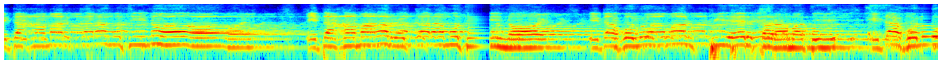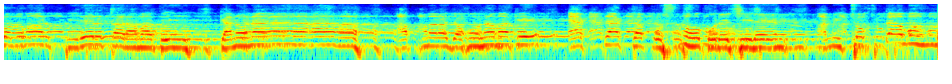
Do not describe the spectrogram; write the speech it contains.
এটা আমার কারামতি নয়, এটা আমার কারামতি নয়, এটা হলো আমার পীরের কারামাতি, এটা হলো আমার পীরের কারামাতি। কেননা, আপনারা যখন আমাকে একটা একটা প্রশ্ন করেছিলেন, আমি চোখটা বন্ধ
